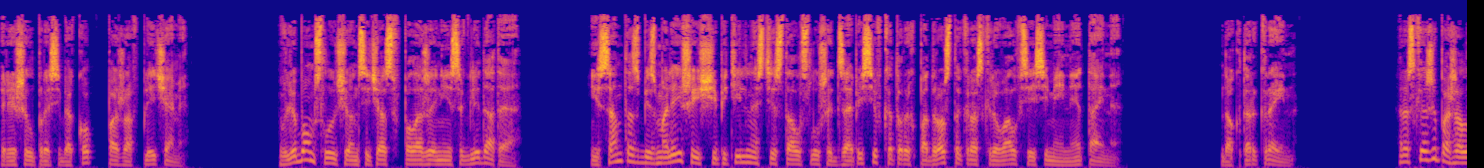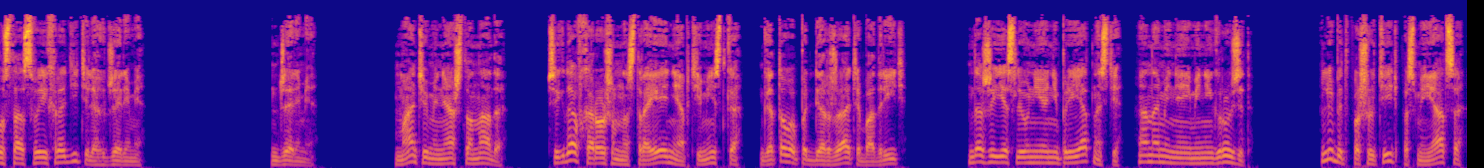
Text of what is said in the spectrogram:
Решил про себя коп, пожав плечами. В любом случае он сейчас в положении соглядатая. И Сантос без малейшей щепетильности стал слушать записи, в которых подросток раскрывал все семейные тайны. Доктор Крейн. Расскажи, пожалуйста, о своих родителях, Джереми. Джереми. Мать у меня что надо. Всегда в хорошем настроении, оптимистка, готова поддержать, ободрить. Даже если у нее неприятности, она меня ими не грузит. Любит пошутить, посмеяться,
